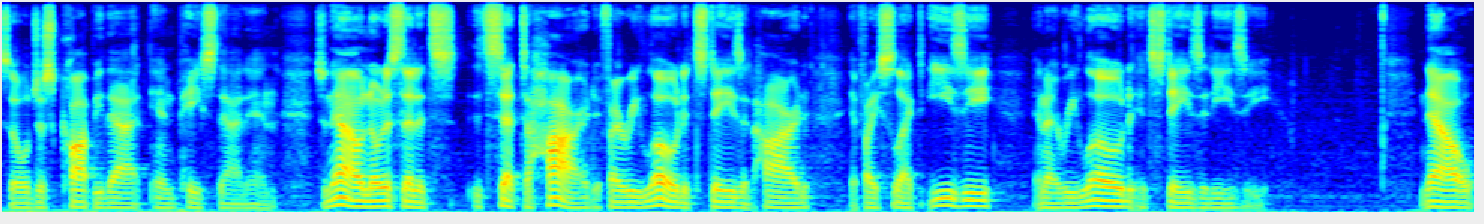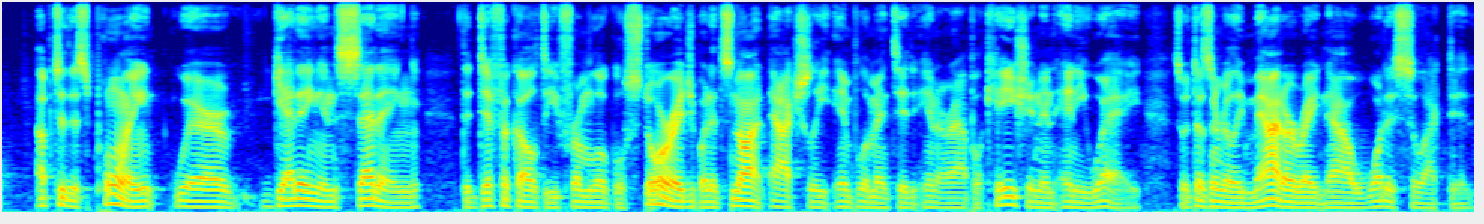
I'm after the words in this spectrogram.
So we'll just copy that and paste that in. So now notice that it's it's set to hard. If I reload, it stays at hard. If I select easy and I reload, it stays at easy. Now, up to this point, we're getting and setting the difficulty from local storage, but it's not actually implemented in our application in any way. So it doesn't really matter right now what is selected.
